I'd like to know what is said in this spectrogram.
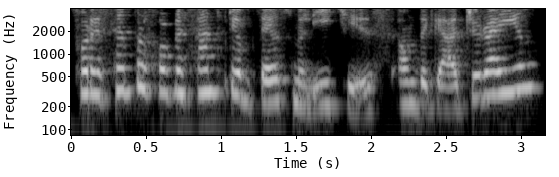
For example, for the sanctuary of Zeus Meilichios on the Gaggera Hill,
